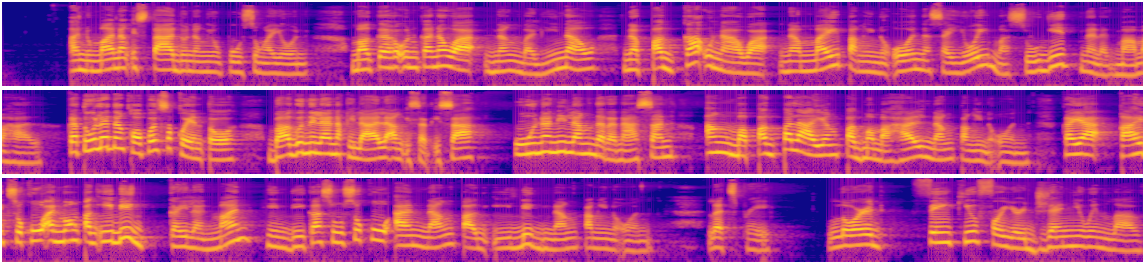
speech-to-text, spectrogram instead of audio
Ano man ang estado ng iyong puso ngayon, magkaroon ka nawa ng malinaw na pagkaunawa na may Panginoon na sa iyo'y masugid na nagmamahal. Katulad ng couple sa kwento, bago nila nakilala ang isa't isa, una nilang naranasan ang mapagpalayang pagmamahal ng Panginoon. Kaya kahit sukuan mo ang pag-ibig, kailanman hindi ka susukuan ng pag-ibig ng Panginoon. Let's pray. Lord, thank you for your genuine love.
